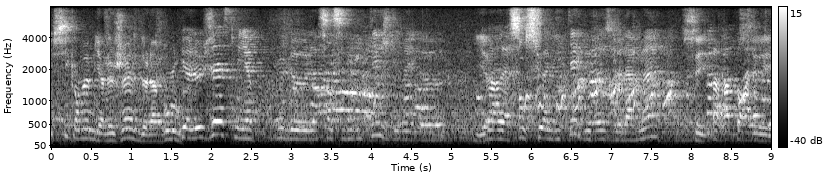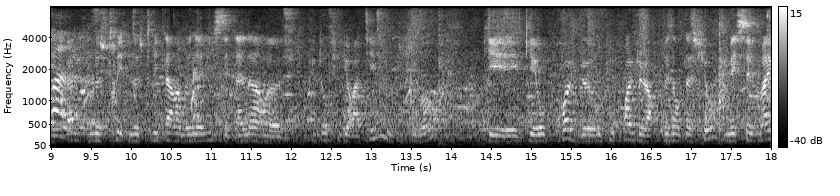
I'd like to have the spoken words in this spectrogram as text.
ici, quand même, il y a le geste de la bombe. Il y a le geste, mais il n'y a plus la sensibilité, je dirais. Le la sensualité du reste de la main par rapport à la toile. Le street, le street art, à mon avis, c'est un art euh, plutôt figuratif, plus souvent, qui est, qui est au, proche de, au, plus proche de la représentation. Mais c'est vrai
